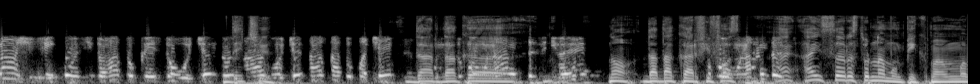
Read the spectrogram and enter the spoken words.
n-aș fi considerat-o că este o urgență, de ce? urgență asta după ce dar dacă... după un an de zile... No, dar dacă ar fi fost... De... Hai, hai să răsturnăm un pic. Mă, mă,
